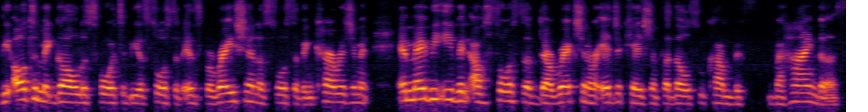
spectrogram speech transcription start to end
the ultimate goal is for it to be a source of inspiration a source of encouragement and maybe even a source of direction or education for those who come behind us.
